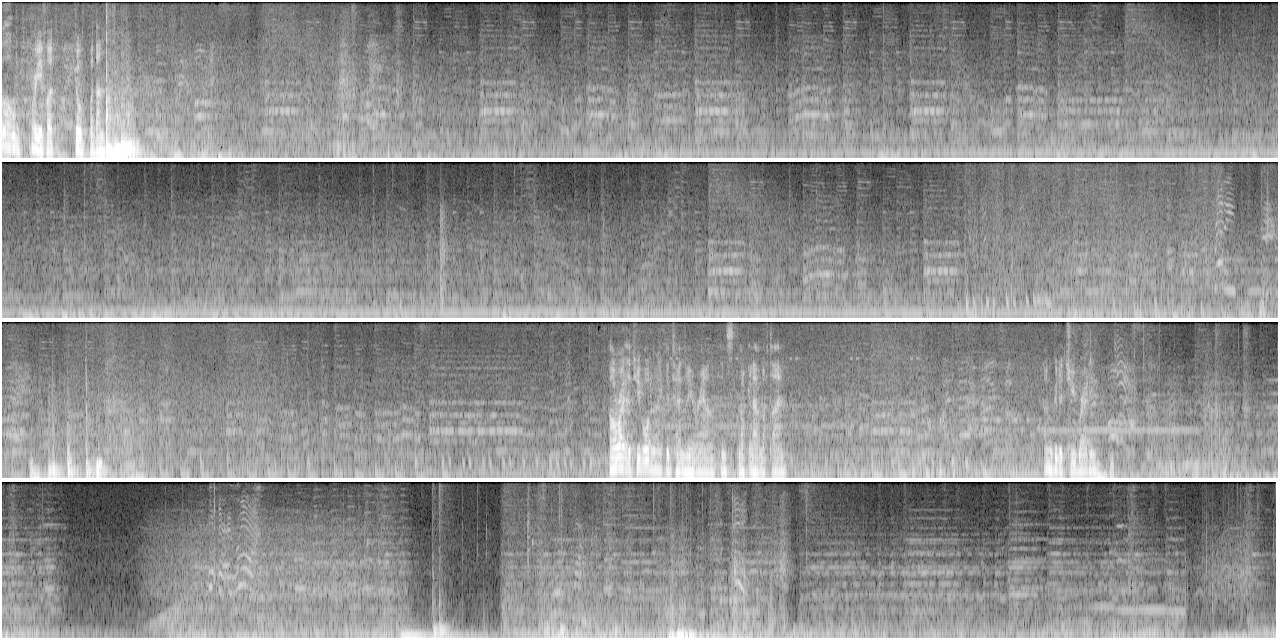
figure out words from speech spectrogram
Oh, where are you flip? Go, we're done. Alright, the tube automatically turns me around. It's not gonna have enough time. I'm good at tube riding.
